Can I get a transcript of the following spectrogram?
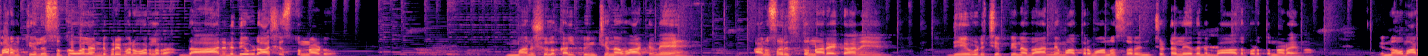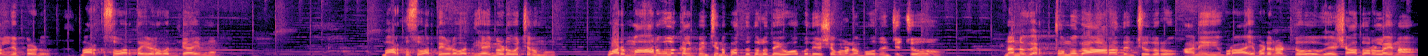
మనం తెలుసుకోవాలండి ప్రేమని వర్లరా. దానిని దేవుడు ఆశిస్తున్నాడు. మనుషులు కల్పించిన వాటినే అనుసరిస్తున్నారే కానీ దేవుడు చెప్పిన దాన్ని మాత్రం అనుసరించుటలేదని బాధపడుతున్నాడు ఆయన. ఎన్నో మార్లు చెప్పాడు. మార్కు వార్త ఏడవ అధ్యాయము. మార్కు వార్త ఏడవ అధ్యాయం ఏడవ వచనము. వారు మానవులు కల్పించిన పద్ధతులు దైవోపదేశములను బోధించుచు నన్ను వ్యర్థముగా ఆరాధించుదురు అని వ్రాయబడినట్టు వేషాధారులైన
